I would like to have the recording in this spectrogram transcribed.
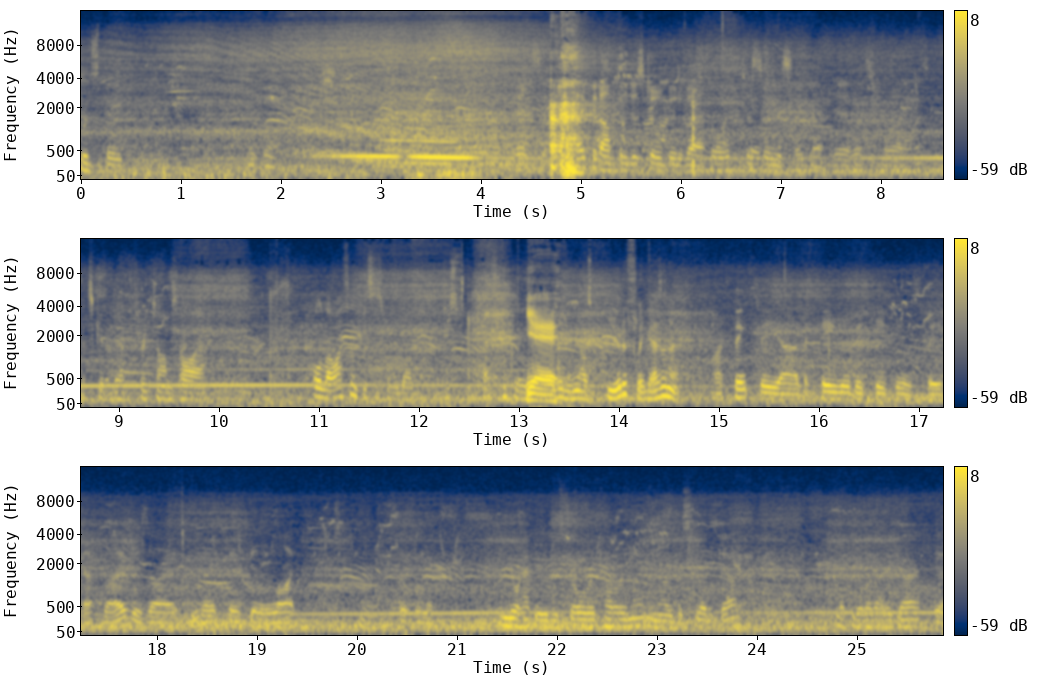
Good speed. Let's take it up and just do a bit of that. Just in the second. Yeah, that's right. Let's get about three times higher. Although I think this is going to go just practically Yeah. everything else beautifully, doesn't it? I think the uh, the key will be keeping the speed up though, because I don't think you'll like sort of And you're happy with your stall recovery, mate? You know, just let it go. Let the elevator go. Yeah.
